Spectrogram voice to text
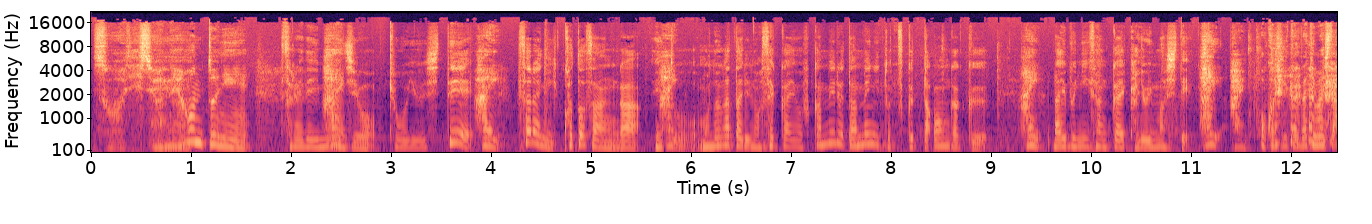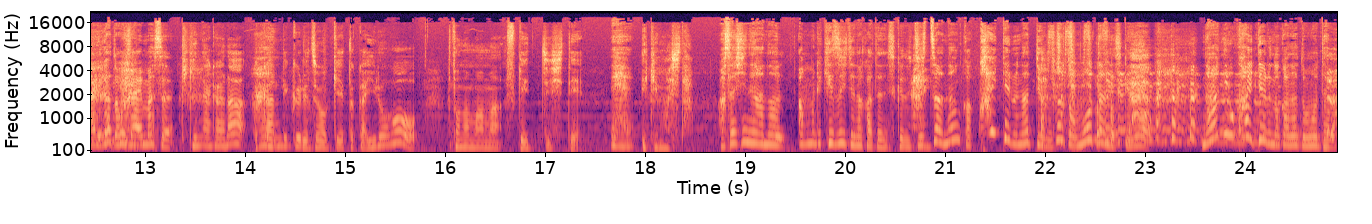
そうですよね、えー、本当に。それでイメージを共有して、はい、さらに琴さんが、えーと、はい、物語の世界を深めるためにと作った音楽、はい、ライブに3回通いまして。はい、はい、お越しいただきました。ありがとうございます。聞きながら浮かんでくる情景とか色をそのままスケッチしていきました、えー私ねあのあんまり気づいてなかったんですけど実はなんか書いてるなっていうのをちょっと思ったんですけど、何を書いてるのかなと思ったら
